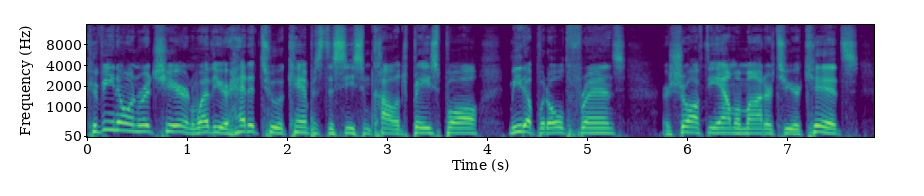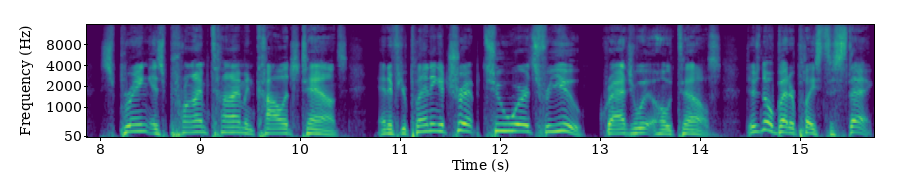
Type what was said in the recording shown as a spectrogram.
Cavino and Rich here, and whether you're headed to a campus to see some college baseball, meet up with old friends, or show off the alma mater to your kids, spring is prime time in college towns. And if you're planning a trip, two words for you graduate hotels. There's no better place to stay.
